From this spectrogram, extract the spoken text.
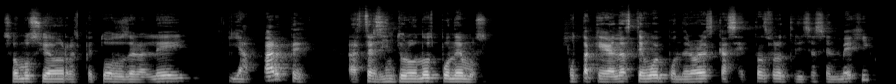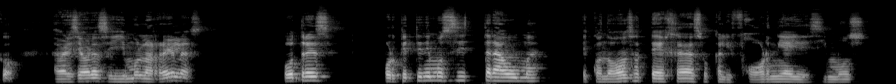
somos ciudadanos respetuosos de la ley y aparte, hasta el cinturón nos ponemos. Puta, que ganas tengo de poner ahora casetas fronterizas en México. A ver si ahora seguimos las reglas. Otra es, ¿por qué tenemos ese trauma de cuando vamos a Texas o California y decimos,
